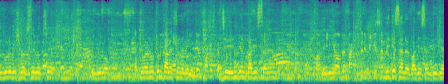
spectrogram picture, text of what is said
এগুলো বেশিরভাগ সেল হচ্ছে। এগুলো একেবারে নতুন কালেকশন এগুলো। যে ইন্ডিয়ান পাকিস্তানের হবে? Pakistani PK sandal Pakistan PK.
